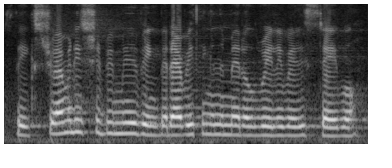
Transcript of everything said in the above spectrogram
So the extremities should be moving, but everything in the middle really, really stable.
